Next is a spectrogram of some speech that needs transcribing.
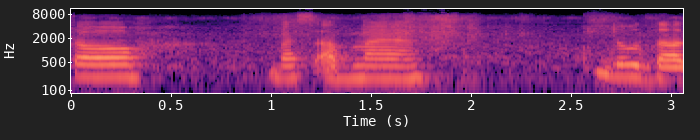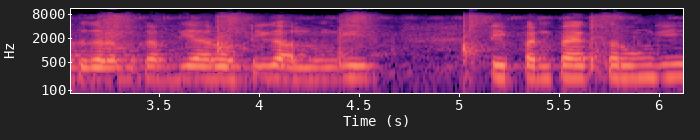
तो बस अब मैं दूध दाद गर्म कर दिया, रोटी डालूँगी टिफन पैक करूँगी।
